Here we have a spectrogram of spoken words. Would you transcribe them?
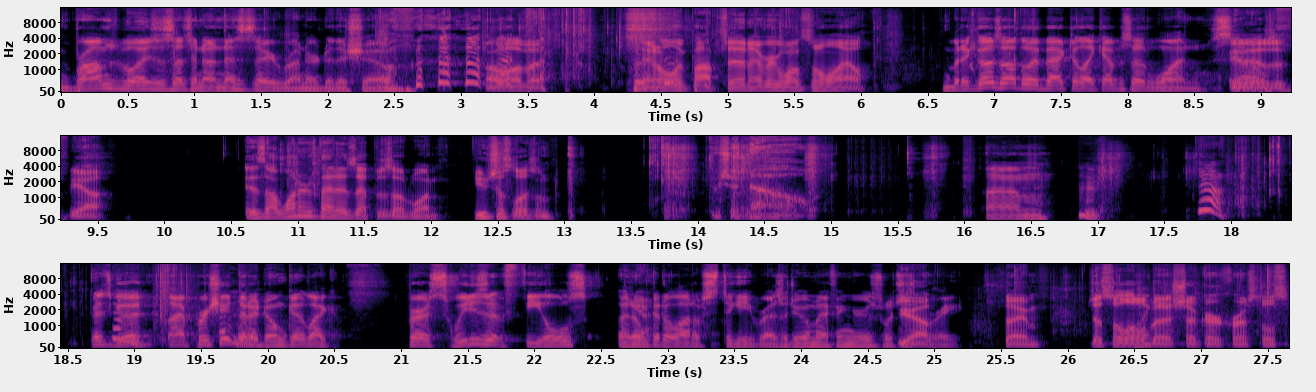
Braum's boys is such an unnecessary runner to the show, I love it. It only pops in every once in a while. but it goes all the way back to like episode one. So It is, yeah. Is I wonder if that is episode one. You just listen. You should know. Um, Yeah. It's good. I appreciate that I don't get like for as sweet as it feels, I don't Yeah. get a lot of sticky residue on my fingers, which Yeah. is great. Same. Just a little Like- bit of sugar crystals.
